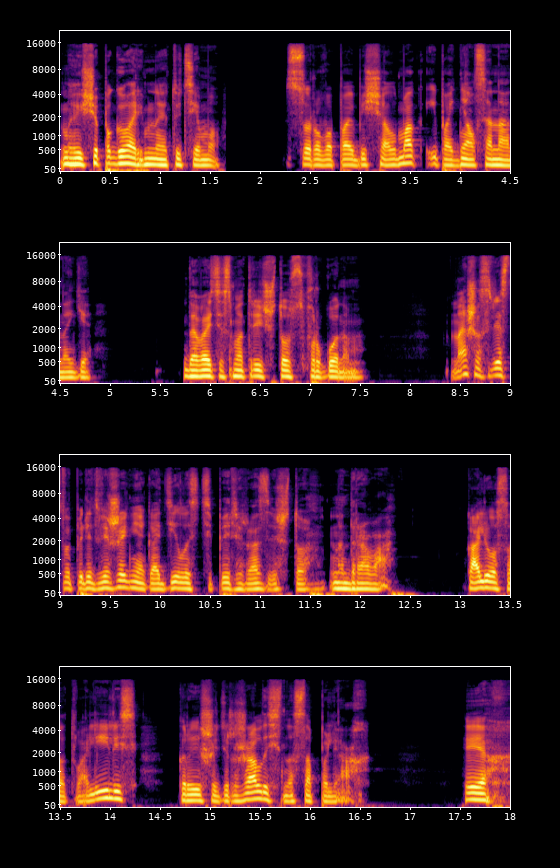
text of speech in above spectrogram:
мы еще поговорим на эту тему», — сурово пообещал маг и поднялся на ноги. «Давайте смотреть, что с фургоном». Наше средство передвижения годилось теперь разве что на дрова. Колеса отвалились, Крыша держалась на соплях. Эх,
